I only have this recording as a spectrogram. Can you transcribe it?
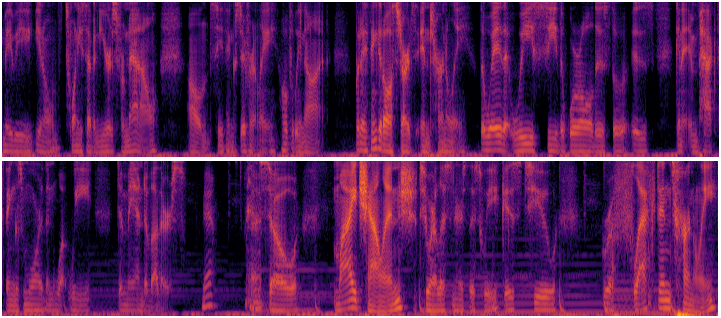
maybe, you know, 27 years from now, I'll see things differently. Hopefully not. But I think it all starts internally. The way that we see the world is the is going to impact things more than what we demand of others. Yeah. And so my challenge to our listeners this week is to reflect internally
